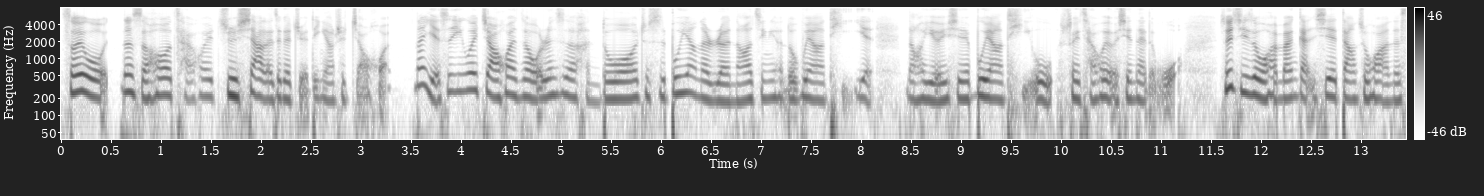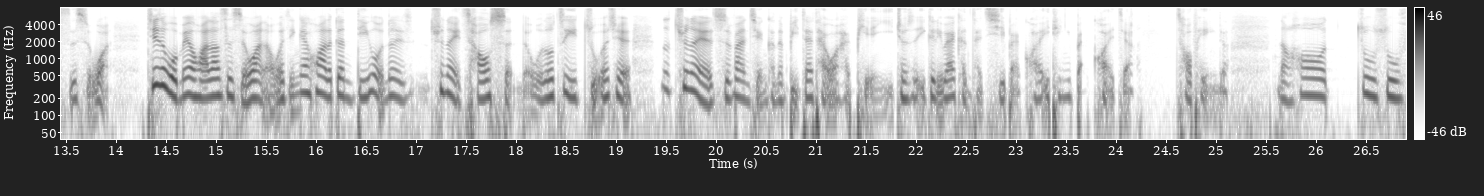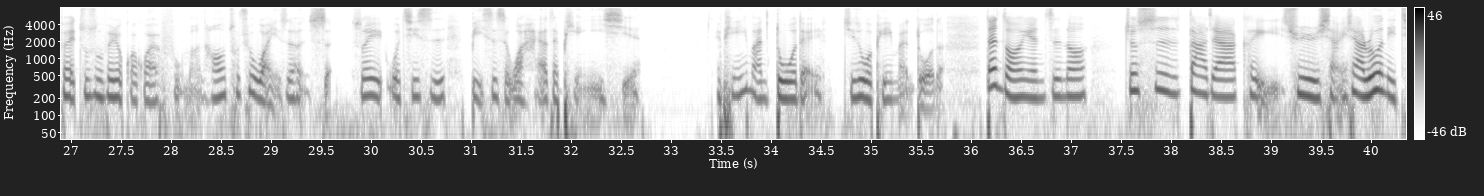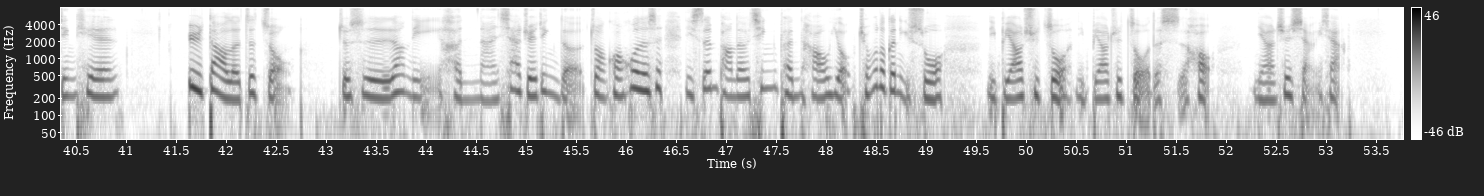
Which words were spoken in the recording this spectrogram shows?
所以我那时候才会去下了这个决定要去交换。那也是因为交换之后，我认识了很多就是不一样的人，然后经历很多不一样的体验，然后有一些不一样的体悟，所以才会有现在的我。所以其实我还蛮感谢当初花那四十万。其实我没有花到四十万啊，我应该花的更低。我那里去那里超省的，我都自己煮，而且那去那里吃饭钱可能比在台湾还便宜，就是一个礼拜可能才七百块，一天一百块这样，超便宜的。然后住宿费，住宿费就乖乖付嘛，然后出去玩也是很省，所以我其实比四十万还要再便宜一些。便宜蛮多的其实我便宜蛮多的，但总而言之呢，就是大家可以去想一下，如果你今天遇到了这种就是让你很难下决定的状况，或者是你身旁的亲朋好友全部都跟你说你不要去做，你不要去做的时候，你要去想一下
